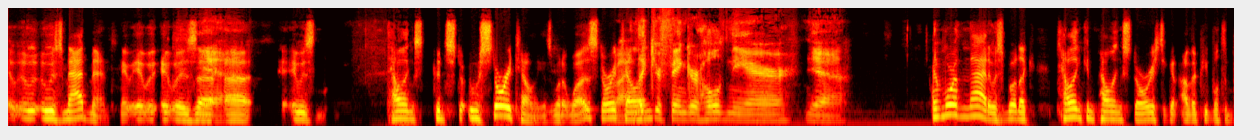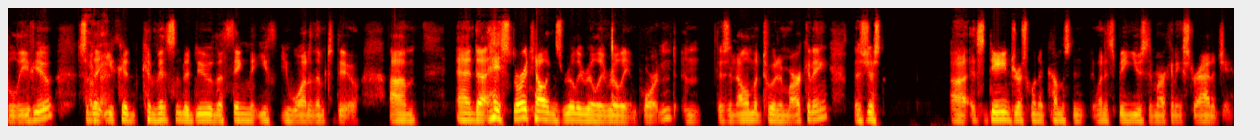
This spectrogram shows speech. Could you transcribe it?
it, it was Mad Men. It, it, it was uh, Yeah. uh, it was telling good sto- it was storytelling is what it was Right. storytelling Lick your finger, hold in the air. Yeah. and more than that, it was about like telling compelling stories to get other people to believe you, so that you could convince them to do the thing that you you wanted them to do. Um, and uh, hey, storytelling is really, really, really important, and there's an element to it in marketing. There's just uh, it's dangerous when it comes to when it's being used in marketing strategy.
